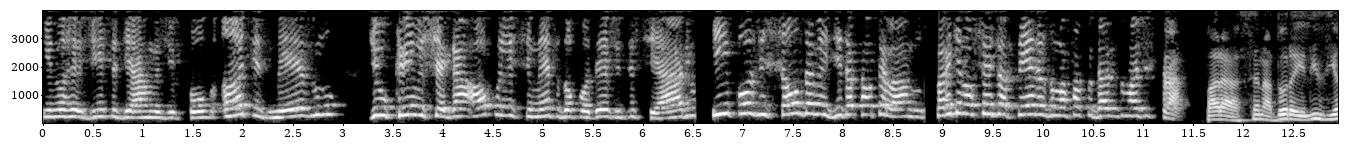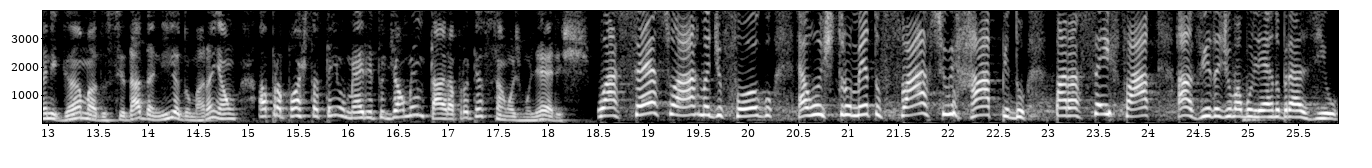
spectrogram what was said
e no registro de armas de fogo, antes mesmo de o crime chegar ao conhecimento do Poder Judiciário e imposição da medida cautelar, para que não seja apenas uma faculdade do magistrado. Para a senadora Elisiane Gama, do Cidadania do Maranhão, a proposta tem o mérito de aumentar a proteção às mulheres. O acesso à arma de fogo é um instrumento fácil e rápido para ceifar a vida de uma mulher no Brasil.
